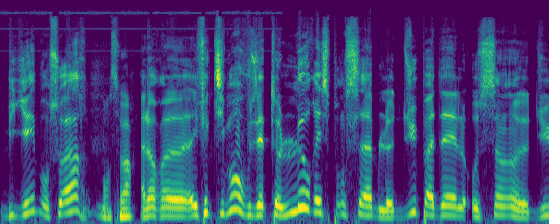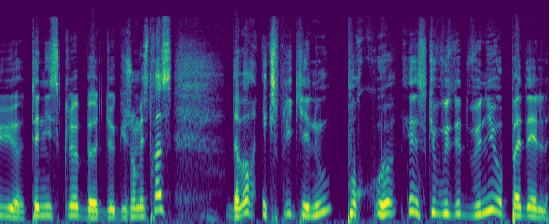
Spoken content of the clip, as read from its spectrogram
Biguet. Bonsoir. Bonsoir. alors euh, effectivement vous êtes le responsable du padel au sein euh, du euh, tennis club de Gujan-Mestras. D'abord expliquez-nous pourquoi est-ce que vous êtes venu au padel?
